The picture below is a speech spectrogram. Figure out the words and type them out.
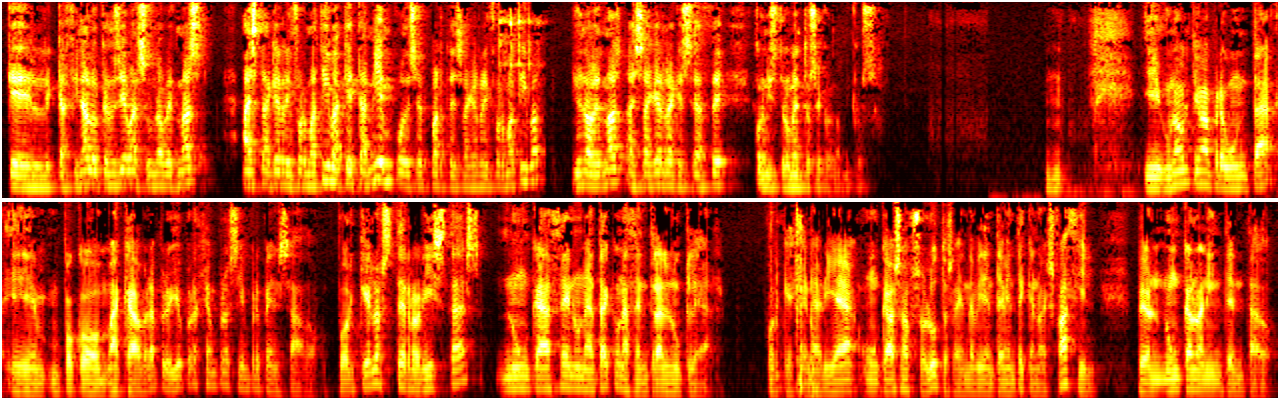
que, que al final lo que nos lleva es una vez más a esta guerra informativa, que también puede ser parte de esa guerra informativa, y una vez más a esa guerra que se hace con instrumentos económicos. Y una última pregunta, eh, un poco macabra, pero yo, por ejemplo, siempre he pensado, ¿por qué los terroristas nunca hacen un ataque a una central nuclear? Porque generaría un caos absoluto, sabiendo evidentemente que no es fácil, pero nunca lo han intentado.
